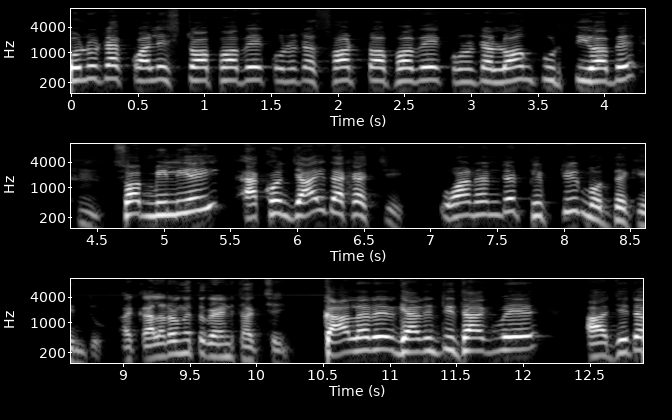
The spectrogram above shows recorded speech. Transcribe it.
কোনোটা কলেজ টপ হবে কোনোটা শর্ট টপ হবে কোনোটা লং কুর্তি হবে সব মিলিয়েই এখন যাই দেখাচ্ছি ওয়ান হান্ড্রেড ফিফটির মধ্যে কিন্তু। আর কালার রঙের তো গ্যারান্টি থাকছেই। কালারের গ্যারেন্টি থাকবে আর যেটা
